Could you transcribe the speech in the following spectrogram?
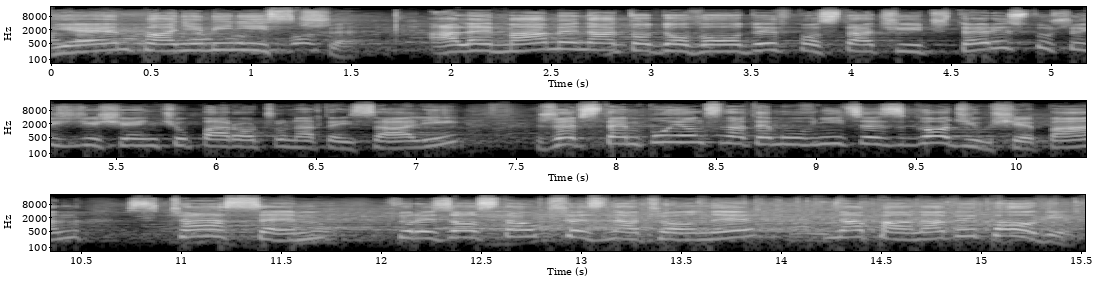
Wiem, panie ministrze, ale mamy na to dowody w postaci 460 paroczu na tej sali, że wstępując na tę mównicę zgodził się pan z czasem, który został przeznaczony na pana wypowiedź.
